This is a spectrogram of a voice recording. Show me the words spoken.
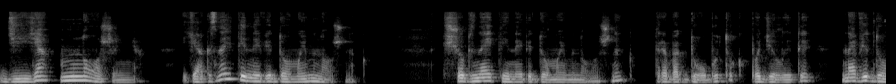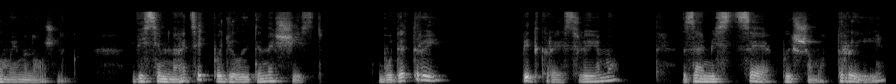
Дія множення. Як знайти невідомий множник? Щоб знайти невідомий множник, треба добуток поділити на відомий множник. 18 поділити на 6. Буде 3. Підкреслюємо. Замість це пишемо 3.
